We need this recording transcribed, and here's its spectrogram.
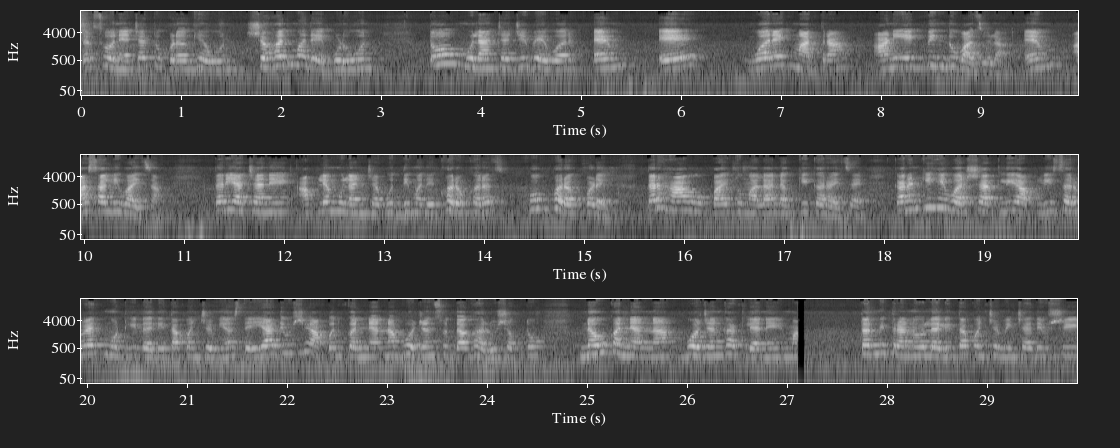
तर सोन्याच्या तुकडं घेऊन शहदमध्ये बुडवून तो मुलांच्या जिभेवर एम ए वर एक मात्रा आणि एक बिंदू बाजूला. एम असा लिवायचा. तर याच्याने आपल्या मुलांच्या बुद्धीमध्ये खरोखरच खूप फरक पडेल. तर हा उपाय तुम्हाला नक्की करायचा आहे कारण की ही वर्षातली आपली सर्वात मोठी ललिता पंचमी असते. या दिवशी आपण कन्यांना भोजनसुद्धा घालू शकतो. नऊ कन्यांना भोजन घातल्याने तर मित्रांनो ललिता पंचमीच्या दिवशी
